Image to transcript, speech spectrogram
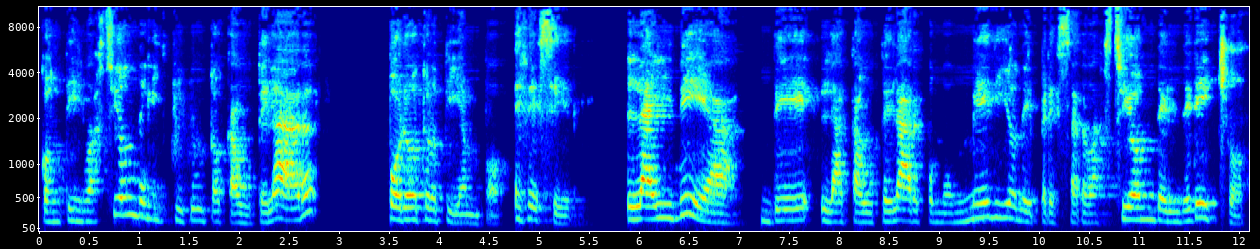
continuación del instituto cautelar por otro tiempo. Es decir, la idea de la cautelar como medio de preservación del derecho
